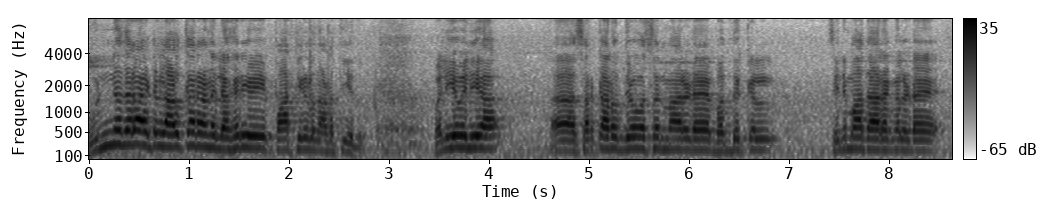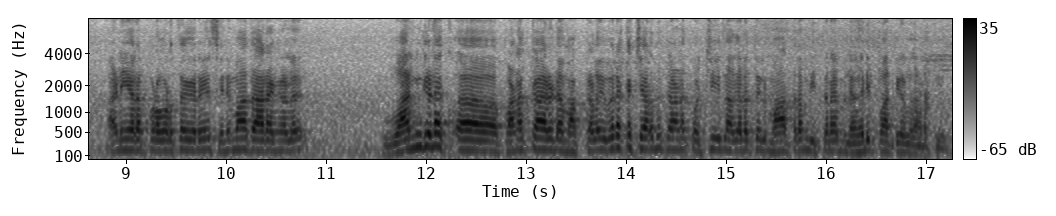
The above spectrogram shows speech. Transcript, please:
ഉന്നതരായിട്ടുള്ള ആൾക്കാരാണ് ലഹരി പാർട്ടികൾ നടത്തിയത്. വലിയ വലിയ സർക്കാർ ഉദ്യോഗസ്ഥന്മാരുടെ ബന്ധുക്കൾ സിനിമാ താരങ്ങളുടെ അണിയറ പ്രവർത്തകർ സിനിമാ താരങ്ങൾ വൻകിട പണക്കാരുടെ മക്കൾ ഇവരൊക്കെ ചേർന്നിട്ടാണ് കൊച്ചി നഗരത്തിൽ മാത്രം ഇത്തരം ലഹരി പാർട്ടികൾ നടത്തിയത്.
